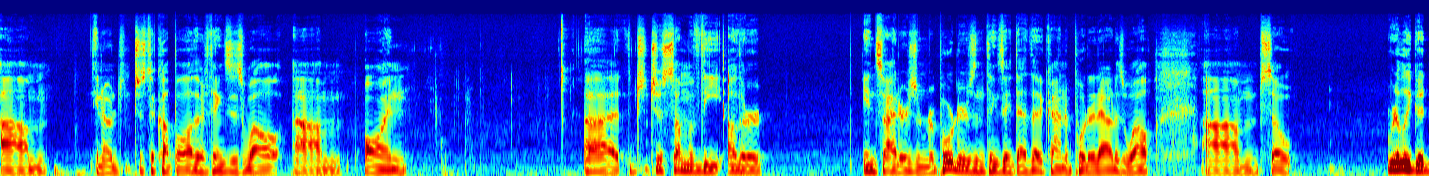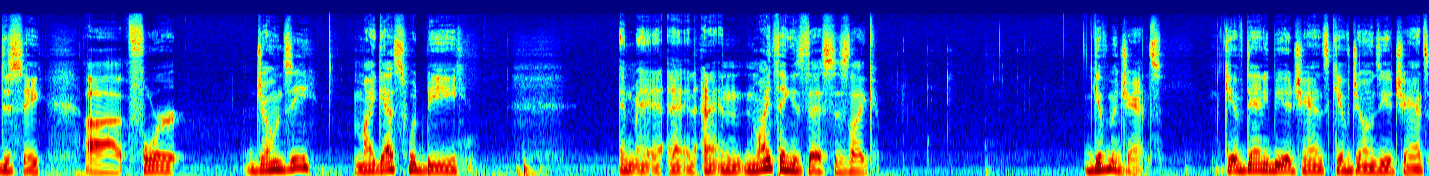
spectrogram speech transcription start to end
Um, you know, just a couple other things as well um, on uh, just some of the other insiders and reporters and things like that that kind of put it out as well. Um, so really good to see. Uh, for Jonesy, my guess would be, and, and and my thing is this is like, give him a chance, give Danny B a chance, give Jonesy a chance.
